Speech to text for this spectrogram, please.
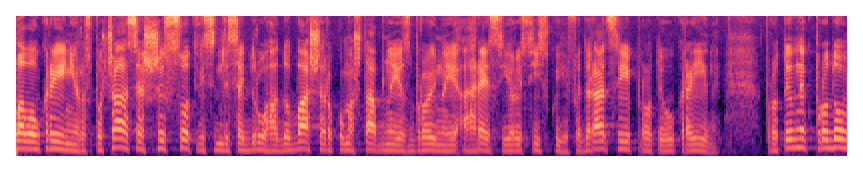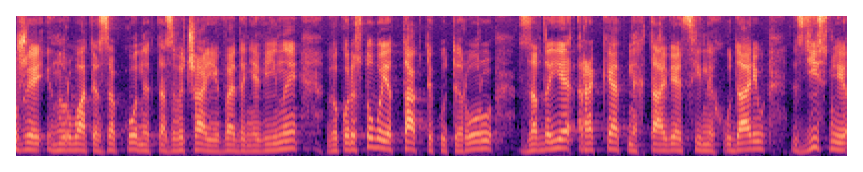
Слава Україні! Розпочалася 682-га доба широкомасштабної збройної агресії Російської Федерації проти України. Противник продовжує ігнорувати закони та звичаї ведення війни, використовує тактику терору, завдає ракетних та авіаційних ударів, здійснює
